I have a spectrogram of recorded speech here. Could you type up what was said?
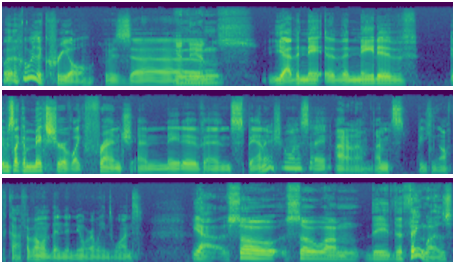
well, who are the Creole? It was uh, Indians. Yeah, the na- the native. It was like a mixture of like French and native and Spanish. I want to say. I don't know. I'm speaking off the cuff. I've only been to New Orleans once. Yeah. So so um, the the thing was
